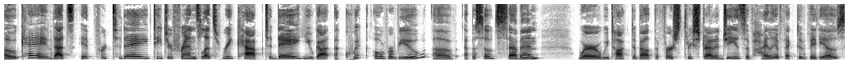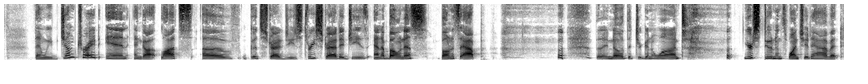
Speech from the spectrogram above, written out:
Okay, that's it for today. Teacher friends, let's recap. Today, you got a quick overview of episode seven, where we talked about the first three strategies of highly effective videos. Then we jumped right in and got lots of good strategies, three strategies, and a bonus, bonus app that I know that you're going to want. Your students want you to have it.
